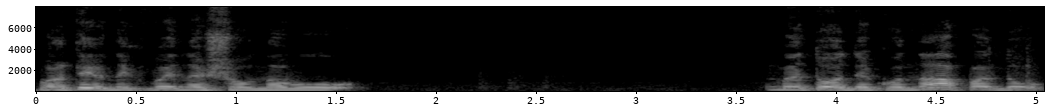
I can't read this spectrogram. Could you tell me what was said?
Противник винайшов нову методику нападу.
